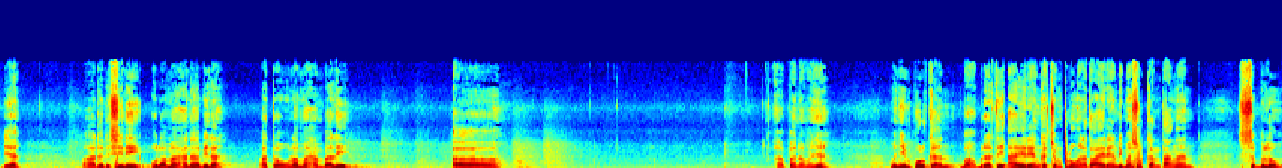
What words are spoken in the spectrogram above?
Ya. Nah, dari sini ulama Hanabilah atau ulama Hambali uh, apa namanya menyimpulkan bahwa berarti air yang kecemplungan atau air yang dimasukkan tangan sebelum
